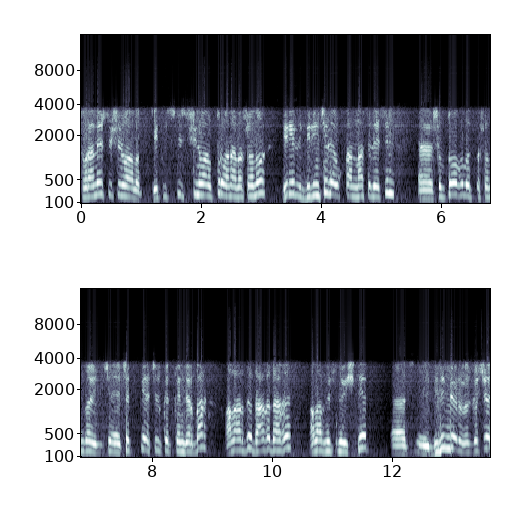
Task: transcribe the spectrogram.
туура эмес түшүнүп алып жетишсиз түшүнүп алып туруп анан ошону биринчи эле уккан маселесин шылтоо кылып ошондой четке чыгып кеткендер бар. Аларды дагы дагы алардын үстүнө иштеп билим берүү өзгөчө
